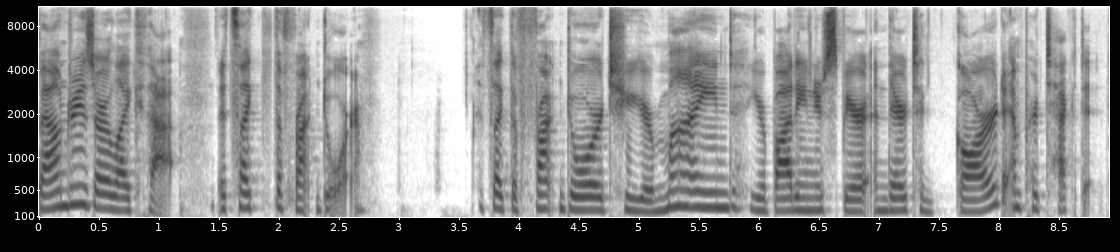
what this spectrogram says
Boundaries are like that. It's like the front door. It's like the front door to your mind, your body, and your spirit, and they're to guard and protect it.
